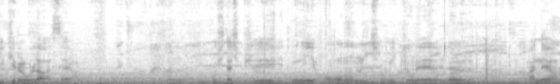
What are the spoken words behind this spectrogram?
이 길을 올라왔어요. 어, 보시다시피 눈이 엄청 이쪽에는 많네요.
